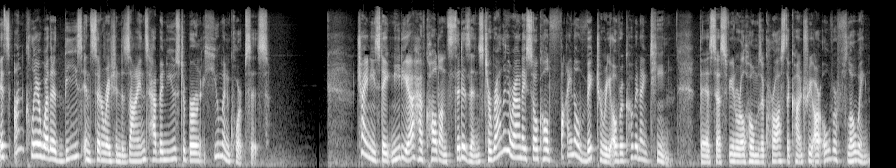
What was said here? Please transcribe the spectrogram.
It's unclear whether these incineration designs have been used to burn human corpses. Chinese state media have called on citizens to rally around a so called final victory over COVID 19. This as funeral homes across the country are overflowing.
